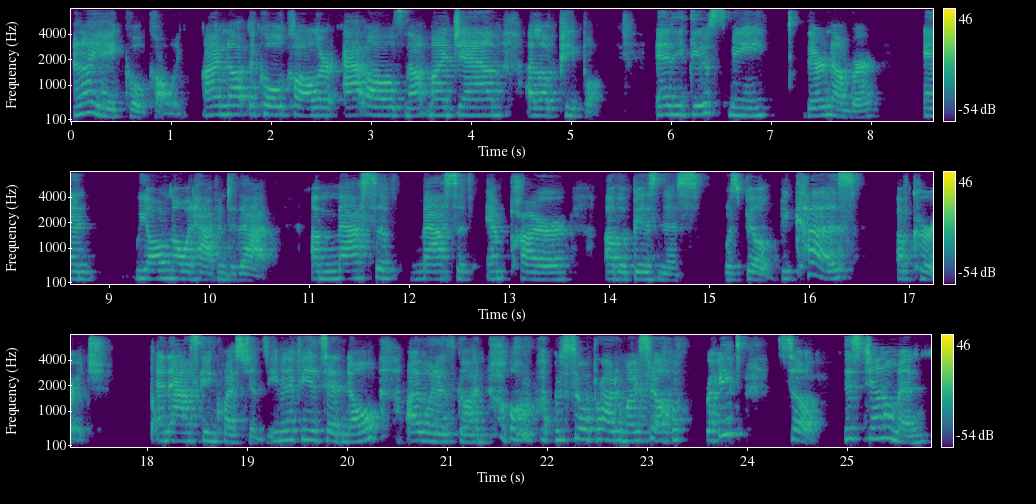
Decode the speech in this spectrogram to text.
And I hate cold calling. I'm not the cold caller at all. It's not my jam. I love people. And he gives me their number. And we all know what happened to that. A massive, massive empire of a business was built because of courage and asking questions. Even if he had said no, I would have gone, oh, I'm so proud of myself, right? So this gentleman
